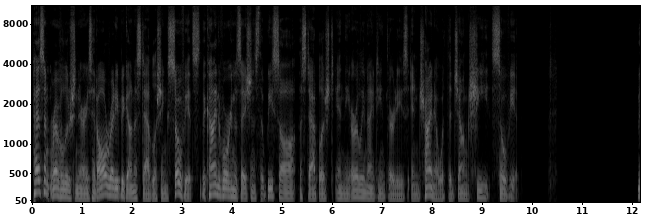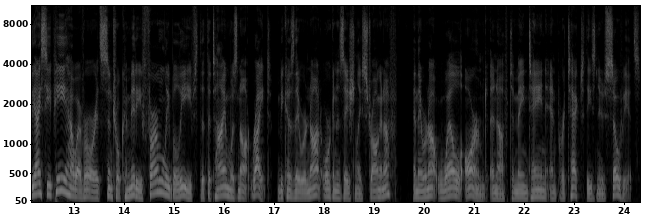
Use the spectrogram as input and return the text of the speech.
Peasant revolutionaries had already begun establishing Soviets, the kind of organizations that we saw established in the early 1930s in China with the Jiangxi Soviet. The ICP, however, or its Central Committee, firmly believed that the time was not right because they were not organizationally strong enough and they were not well armed enough to maintain and protect these new Soviets.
